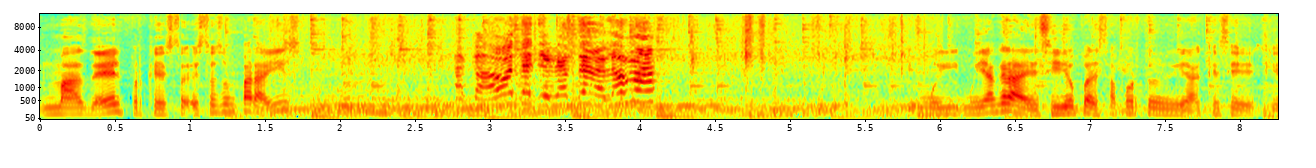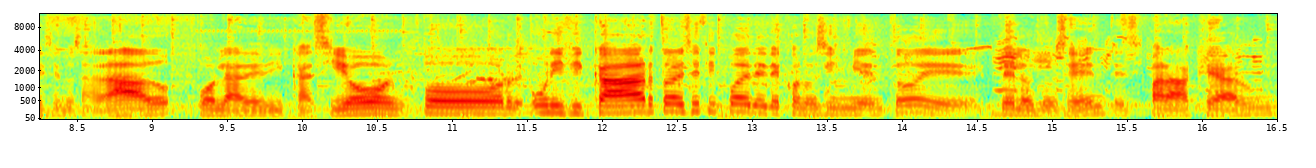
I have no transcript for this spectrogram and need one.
más de él, porque esto, esto es un paraíso. Acabamos de llegar de Muy, agradecido por esta oportunidad que se, que se nos ha dado, por la dedicación, por unificar todo ese tipo de, conocimiento de, los docentes para crear un-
